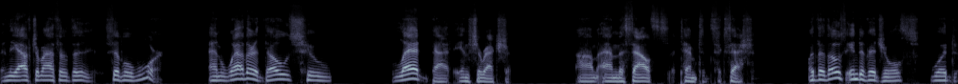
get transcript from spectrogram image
in the aftermath of the Civil War and whether those who led that insurrection um, and the South's attempted secession, whether those individuals would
